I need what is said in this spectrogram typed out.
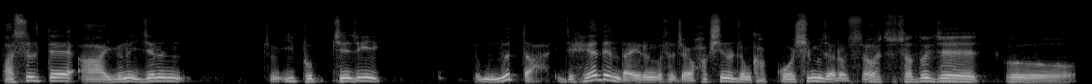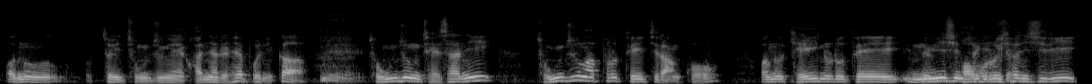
봤을 때 아 이거는 이제는 좀 이 법 제정이 너무 늦다 이제 해야 된다 이런 것을 제가 확신을 좀 갖고 실무자로서 그렇죠. 저도 이제 그 어느 저희 종중에 관여를 해 보니까 네. 종중 재산이 종중 앞으로 돼 있질 않고 어느 개인으로 돼 있는 법으로 있죠. 현실이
